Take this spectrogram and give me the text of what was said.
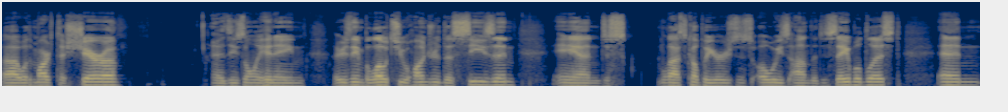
uh, with Mark Teixeira, as he's only hitting he's hitting below 200 this season, and just the last couple years is always on the disabled list. And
